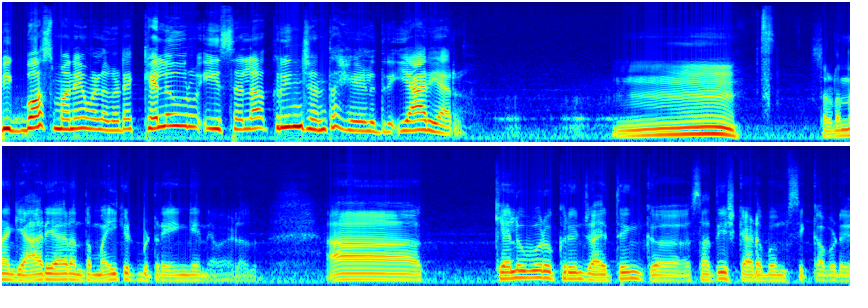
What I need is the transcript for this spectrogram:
ಬಿಗ್ ಬಾಸ್ ಮನೆ ಒಳಗಡೆ ಕೆಲವರು ಈ ಸಲ ಕ್ರಿಂಜ್ ಅಂತ ಹೇಳಿದ್ರಿ. ಯಾರ್ಯಾರು? ಸಡನ್ ಸಡನ್ನಾಗಿ ಯಾರು ಯಾರು ಅಂತ ಮೈಕ್ ಇಟ್ಬಿಟ್ರೆ ಹೆಂಗೆ ನೀವು ಹೇಳೋದು? ಕೆಲವರು cringe I think Satish Cadabam ಸಿಕ್ಕಾಪಟ್ಟೆ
